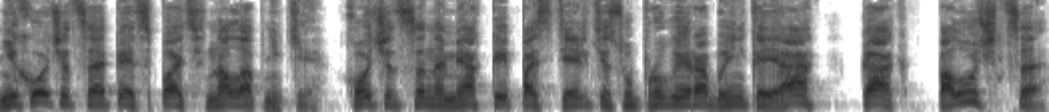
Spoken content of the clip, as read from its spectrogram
Не хочется опять спать на лапнике. Хочется на мягкой постельке с упругой-рабынькой, а? Как? Получится?»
